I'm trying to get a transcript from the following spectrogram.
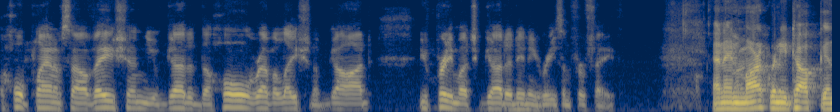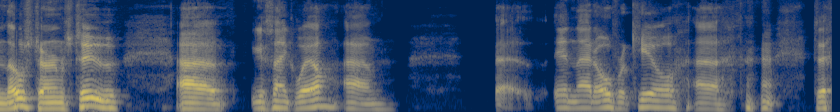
whole plan of salvation. You've gutted the whole revelation of God. You've pretty much gutted any reason for faith. And then, Mark, when you talk in those terms too, uh, you think, well, um, uh, in that overkill, uh, to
